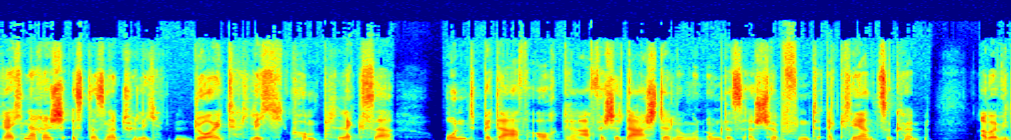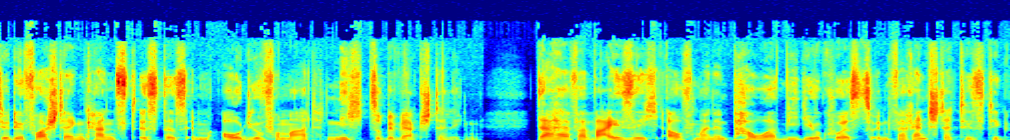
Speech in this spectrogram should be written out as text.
Rechnerisch ist das natürlich deutlich komplexer und bedarf auch grafische Darstellungen, um das erschöpfend erklären zu können. Aber wie du dir vorstellen kannst, ist das im Audioformat nicht zu bewerkstelligen. Daher verweise ich auf meinen Power-Videokurs zur Inferenzstatistik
